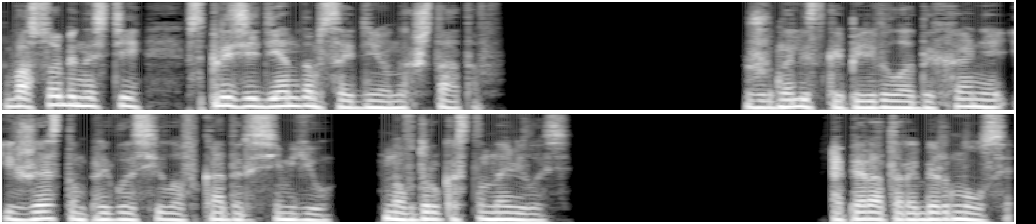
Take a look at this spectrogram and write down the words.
в особенности с президентом Соединенных Штатов. Журналистка перевела дыхание и жестом пригласила в кадр семью, но вдруг остановилась. Оператор обернулся.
